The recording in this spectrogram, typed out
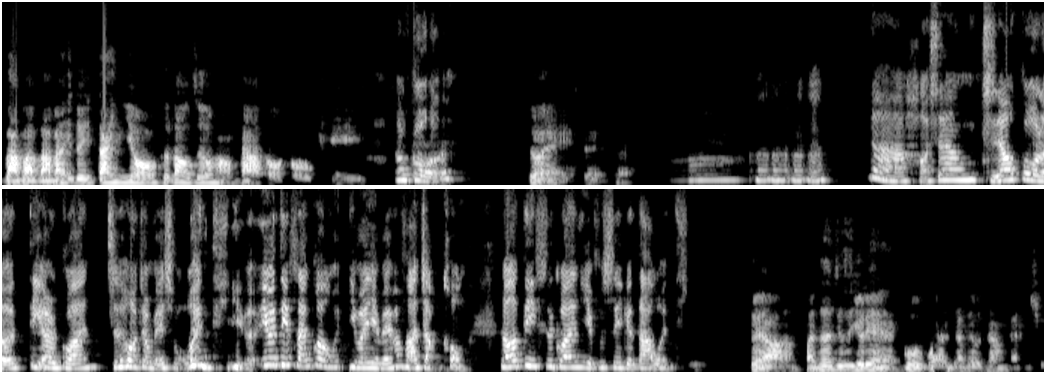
叭叭叭叭一堆担忧，可到最后好像大家都都 OK，都过了。对对对。哦，嗯嗯嗯嗯，那好像只要过了第二关之后就没什么问题了，因为第三关你们也没办法掌控，然后第四关也不是一个大问题。对啊，反正就是有点过关斩六将这样感觉。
